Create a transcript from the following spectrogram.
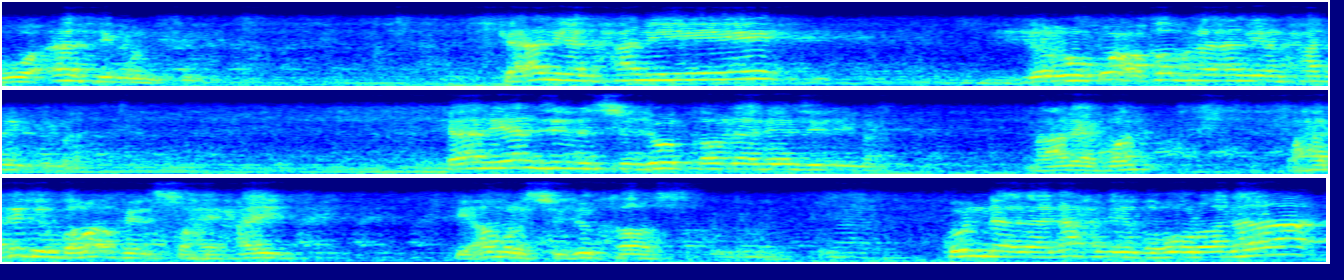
هو آثم فيه. كأن ينحني للركوع قبل أن ينحني الإمام. كأن ينزل السجود قبل أن ينزل الإمام. معنا يا أخوان؟ وحديث البراء في الصحيحين في أمر السجود خاص. كنا لا نحني ظهورنا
